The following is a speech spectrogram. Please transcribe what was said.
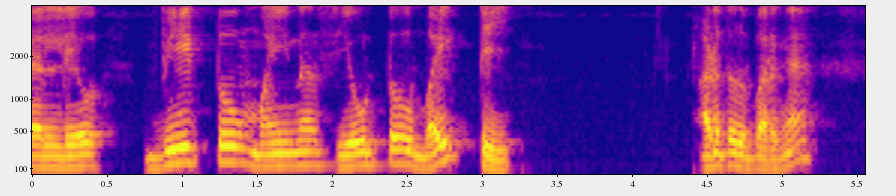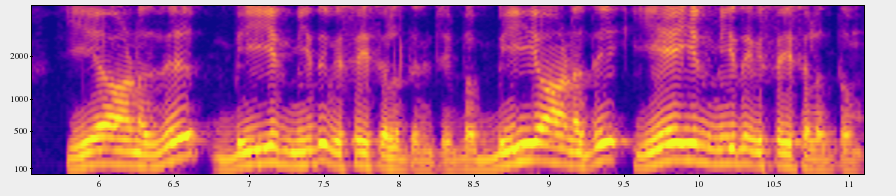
value v two minus u two by t அடுத்தது பாருங்கள் ஏ ஆனது பியின் மீது விசை செலுத்துனுச்சு. இப்போ பி ஆனது ஏயின் மீது விசை செலுத்தும்.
